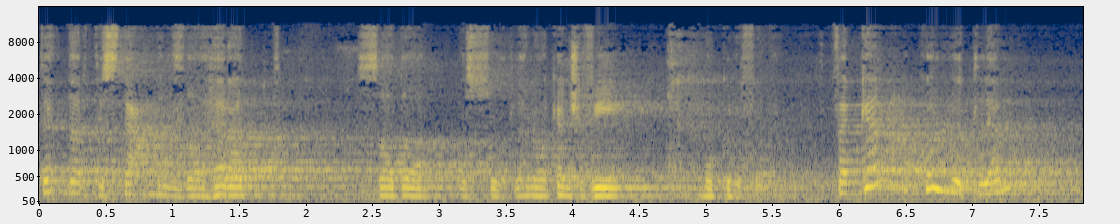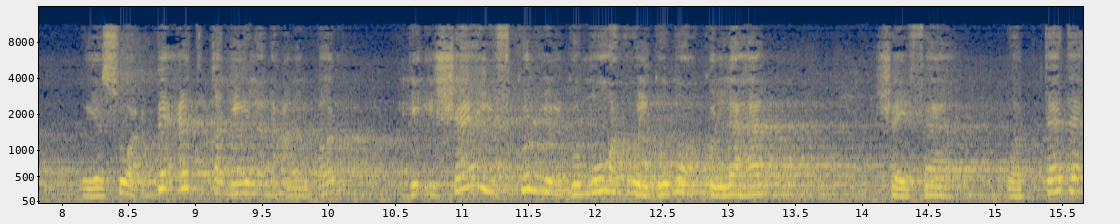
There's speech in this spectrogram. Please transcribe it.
تقدر تستعمل ظاهرة صدى الصوت لأنه ما كانش فيه ميكروفون. فالجمع كله اتلم ويسوع بعد قليلا عن البر بقي شايف كل الجموع والجموع كلها شايفاه وابتدأ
